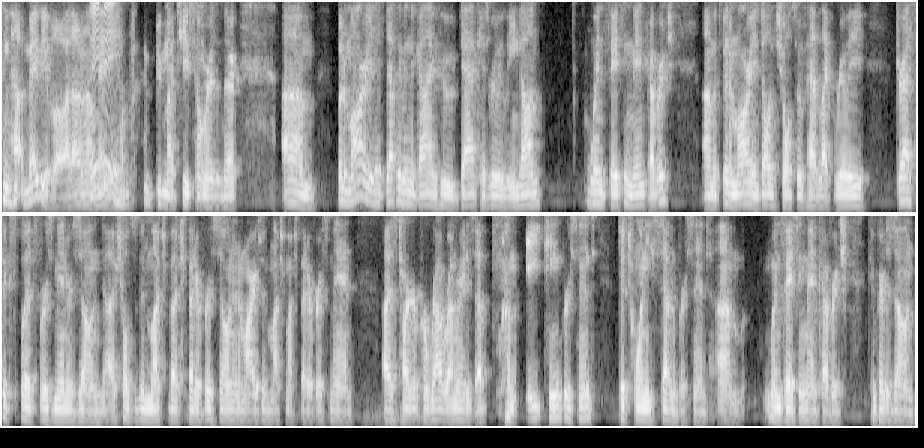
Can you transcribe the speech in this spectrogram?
maybe a blowout. I don't know. Maybe, maybe be my Chiefs homer isn't there. Um, but Amari has definitely been the guy who Dak has really leaned on when facing man coverage. Um, it's been Amari and Dalton Schultz who have had like really drastic splits versus man or zone. Uh, Schultz has been much, much better versus zone, and Amari's been much, much better versus man. Uh, his target per route run rate is up from 18% to 27% um, when facing man coverage compared to zone.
